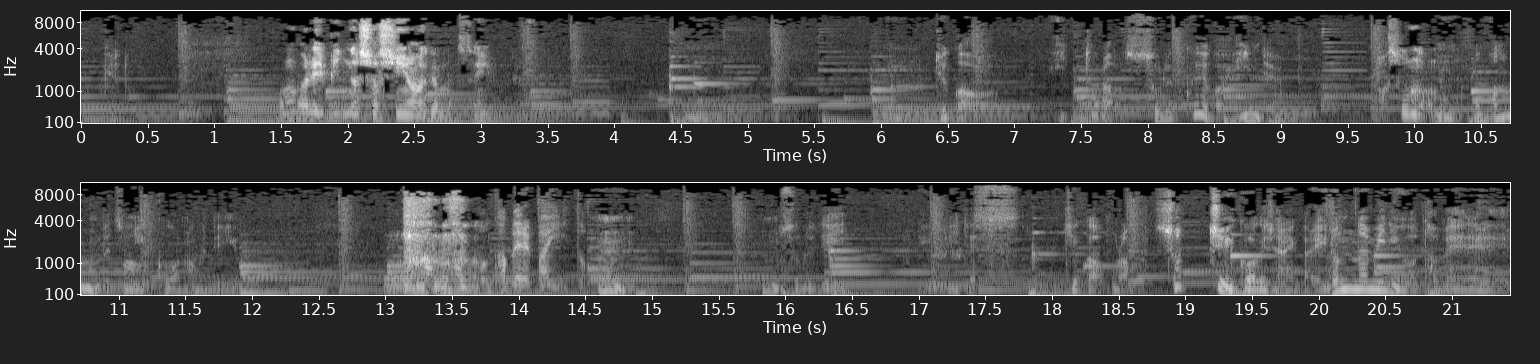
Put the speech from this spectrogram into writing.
るけど。グ。あんまりみんな写真あげませんよね。うん。うん。ていうか、言ったらそれ食えばいいんだよ。あ、そうなの、うん。他のもん別に食わなくていいよ。食べればいいと。うん。うん、それでいい、いいです。っていうか、ほら、しょっちゅう行くわけじゃないから、いろんなメニューを食べ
